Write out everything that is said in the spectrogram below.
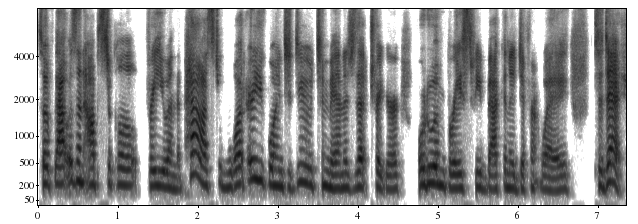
So, if that was an obstacle for you in the past, what are you going to do to manage that trigger or to embrace feedback in a different way today?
